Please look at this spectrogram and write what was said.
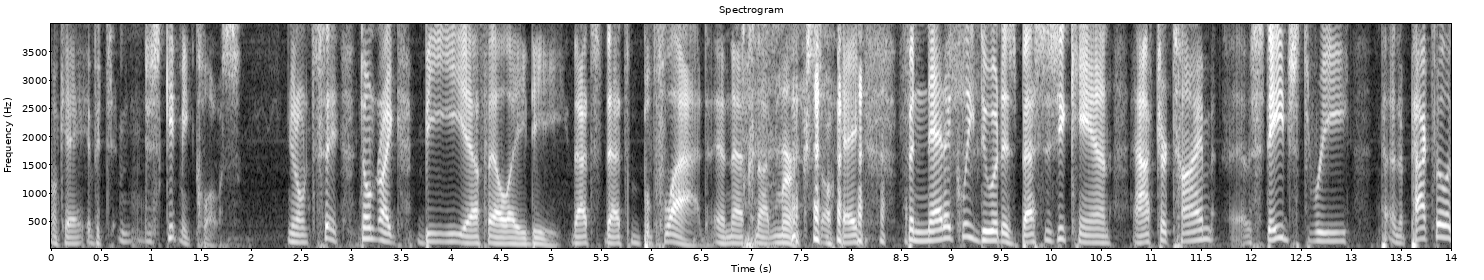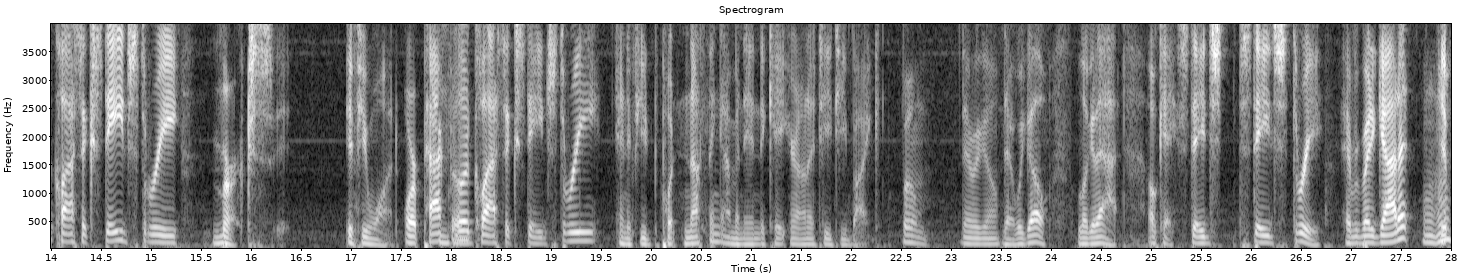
Okay? If it's just get me close. You know, don't say don't like B E F L A D. That's that's Bflad, and that's not Merckx. Okay, phonetically do it as best as you can. After time, uh, stage three, uh, Packfiller Classic stage three, Merckx, if you want, or Packfiller Classic stage three. And if you put nothing, I'm going to indicate you're on a TT bike. Boom. There we go. There we go. Look at that. Okay, stage stage three. Everybody got it? Yep.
